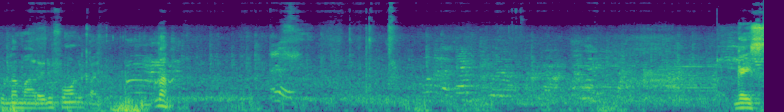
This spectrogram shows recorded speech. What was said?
കുണ്ടന്മാരെ ഒരു ഫോണിൽ കളി. ഗൈസ്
